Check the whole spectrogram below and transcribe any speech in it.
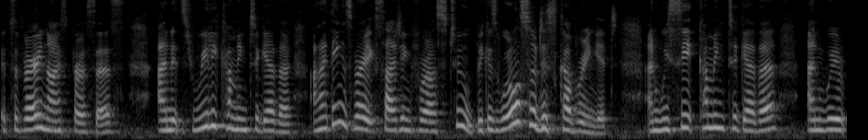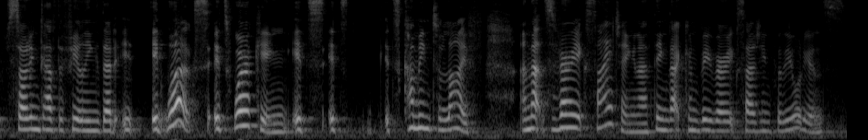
It's a very nice process and it's really coming together. And I think it's very exciting for us too because we're also discovering it and we see it coming together and we're starting to have the feeling that it, it works, it's working, it's, it's, it's coming to life. And that's very exciting and I think that can be very exciting for the audience.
